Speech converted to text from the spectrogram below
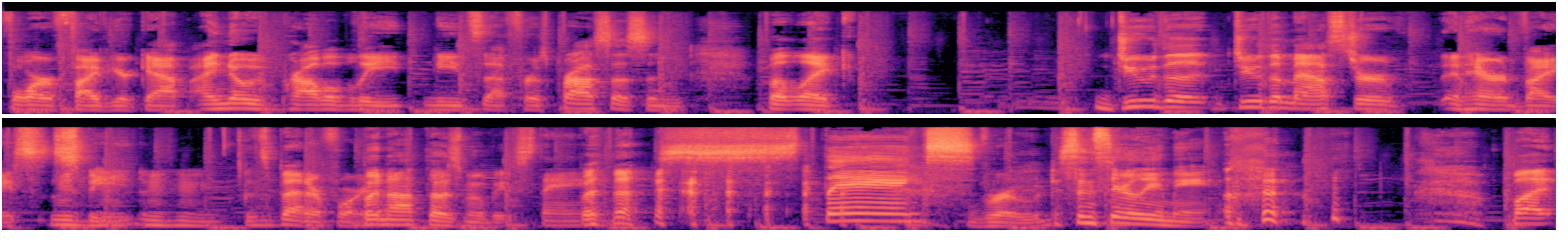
four or five year gap i know he probably needs that first process and but like do the do the master inherent vice speed mhm. it's better for you but not those movies. Thanks. Thanks. rude Sincerely me. but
